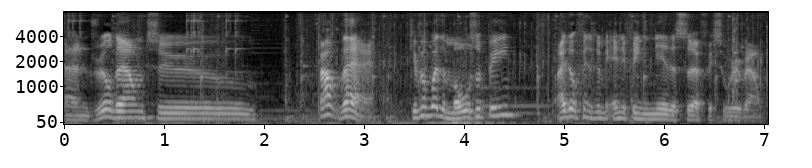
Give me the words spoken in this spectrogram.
and drill down to about there. Given where the moles have been, I don't think there's going to be anything near the surface to worry about.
